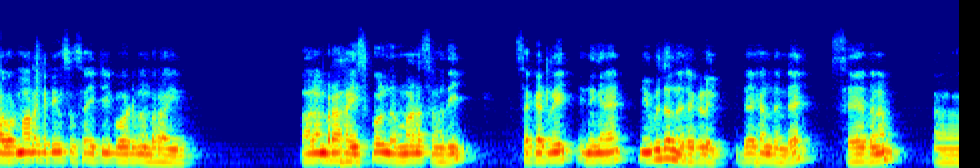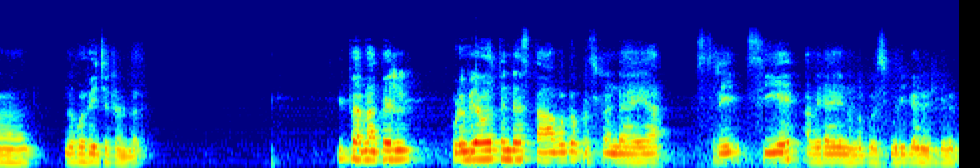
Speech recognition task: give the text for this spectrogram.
rubber marketing society board മെമ്പറായും പാലമ്പ്ര ഹൈസ്കൂൾ നിർമ്മാണ സമിതി സെക്രട്ടറി എന്നിങ്ങനെ വിവിധ നിലകളിൽ ഇദ്ദേഹം തന്റെ സേവനം നിർവഹിച്ചിട്ടുണ്ട്. ഇത്തരണത്തിൽ കുടുംബയോഗത്തിന്റെ സ്ഥാപക പ്രസിഡന്റായ ശ്രീ സി എ അവരായി നമുക്ക് വിസ്മരിക്കാൻ ഒരിക്കലും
